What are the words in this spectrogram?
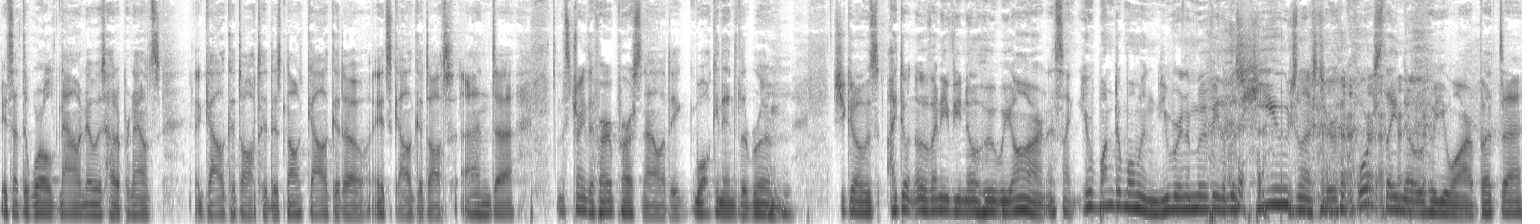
it's that the world now knows how to pronounce Gal Gadot. It is not Gal Gadot, it's Gal Gadot. And uh, the strength of her personality walking into the room, she goes, I don't know if any of you know who we are. And it's like, you're Wonder Woman. You were in a movie that was huge last year. Of course they know who you are. But uh,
